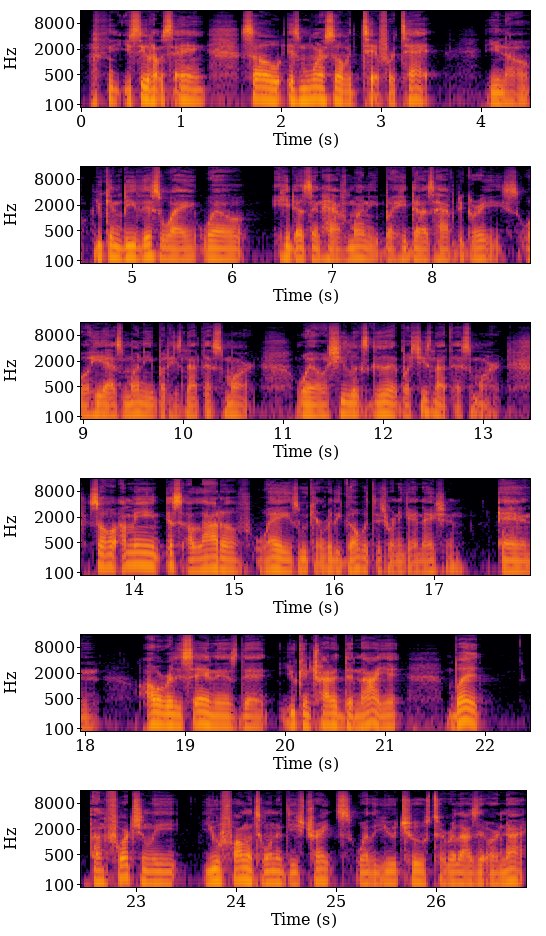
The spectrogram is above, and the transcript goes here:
you see what I'm saying? So it's more so of a tit for tat. You know, you can be this way. Well, he doesn't have money, but he does have degrees. Well, he has money, but he's not that smart. Well, she looks good, but she's not that smart. So, I mean, it's a lot of ways we can really go with this Renegade Nation. And all we're really saying is that you can try to deny it, but unfortunately, you fall into one of these traits, whether you choose to realize it or not.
